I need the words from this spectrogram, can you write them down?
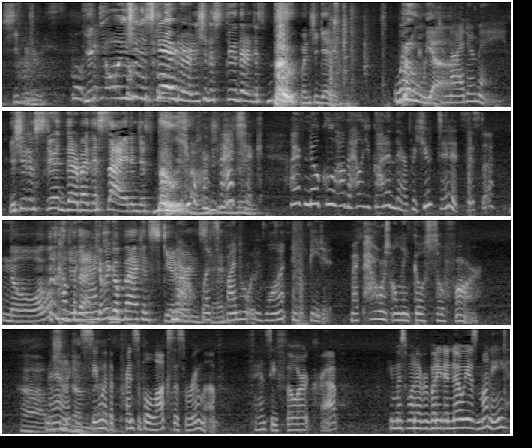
she would do- This is bullshit. You, oh, you should have scared her. You should have stood there and just boo when she get it. Welcome Booyah. to my domain. You should have stood there by the side and just boo. You are magic! I have no clue how the hell you got in there, but you did it, sister. No, I wanted to do that. I Can we go back and scare her Now, instead? let's find what we want and beat it. My powers only go so far. Ah, we Man, I can see that. why the principal locks this room up. Fancy faux art crap. He must want everybody to know he has money,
